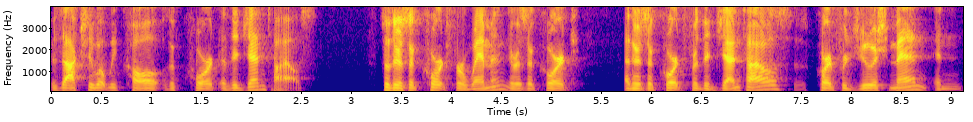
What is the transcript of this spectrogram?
is actually what we call the court of the Gentiles. So there's a court for women, there's a court, and there's a court for the Gentiles, a court for Jewish men, and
